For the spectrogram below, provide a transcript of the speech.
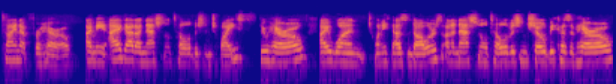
Sign up for HARO. I mean, I got on national television twice through HARO. I won $20,000 on a national television show because of HARO.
